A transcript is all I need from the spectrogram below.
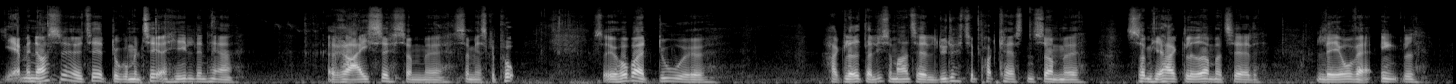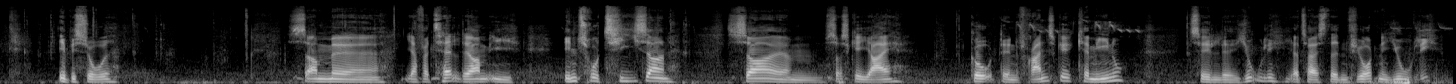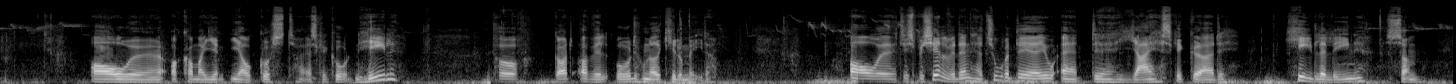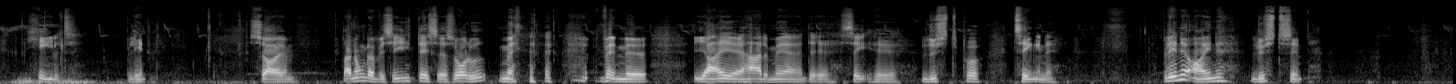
ja, men også øh, til at dokumentere hele den her rejse, som, øh, som jeg skal på. Så jeg håber, at du øh, har glædet dig lige så meget til at lytte til podcasten, som, øh, som jeg glæder mig til at lave hver enkelt episode. Som øh, jeg fortalte om i intro-teaseren, så, øh, så skal jeg gå den franske Camino til øh, juli. Jeg tager afsted den 14. juli og, øh, og kommer hjem i august. Og jeg skal gå den hele på godt og vel 800 km. Og øh, det specielle ved den her tur, det er jo, at øh, jeg skal gøre det helt alene som helt blind. Så øh, der er nogen, der vil sige, at det ser sort ud, men, men øh, jeg øh, har det med at øh, se øh, lyst på tingene. Blinde øjne, lyst sind.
